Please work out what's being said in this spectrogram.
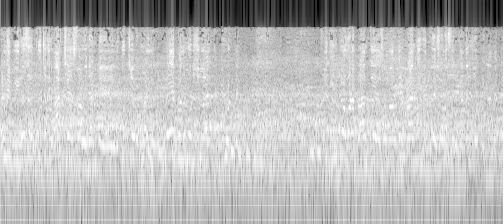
మళ్ళీ ఇప్పుడు ఈ రోజు కూర్చొని మార్చేస్తాం ఇదంటే ఇది కూర్చో మళ్ళీ ఉన్నాయే పదమూడు జిల్లాలు తిప్పి కొడితే దీంట్లో కూడా ప్రాంతీయ అసమానతలు ప్రాంతీయ విద్వేషాలు వస్తుంది కదని చెప్పి. అందుకంటే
